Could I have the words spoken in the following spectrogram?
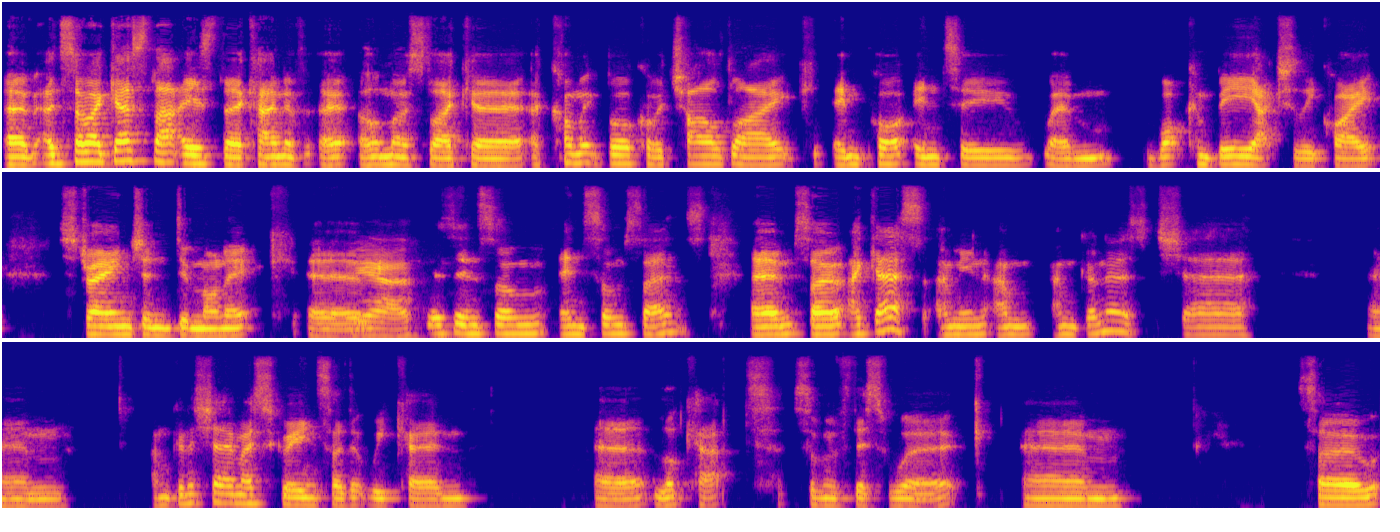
Um, and so I guess that is the kind of uh, almost like a, a, comic book or a childlike input into um, what can be actually quite strange and demonic uh, yeah. is in some in some sense. Um so i guess i mean i'm i'm gonna share um i'm gonna share my screen so that we can uh, look at some of this work. Um so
